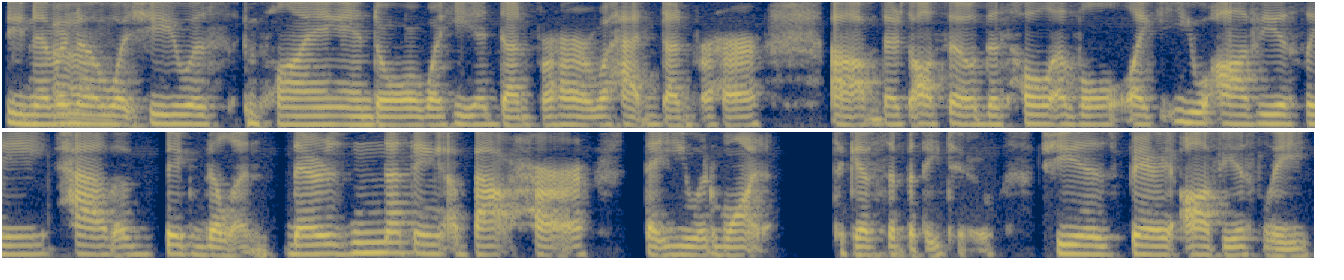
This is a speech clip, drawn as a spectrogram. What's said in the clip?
You never um, know what she was implying and or what he had done for her, what hadn't done for her. Um, there's also this whole level, like you obviously have a big villain. There's nothing about her that you would want to give sympathy to. She is very obviously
